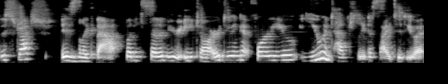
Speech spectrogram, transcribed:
The stretch is like that, but instead of your HR doing it for you, you intentionally decide to do it.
